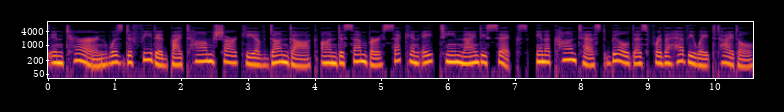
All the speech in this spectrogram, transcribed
in turn was defeated by Tom Sharkey of Dundalk on December 2, 1896, in a contest billed as for the heavyweight title.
